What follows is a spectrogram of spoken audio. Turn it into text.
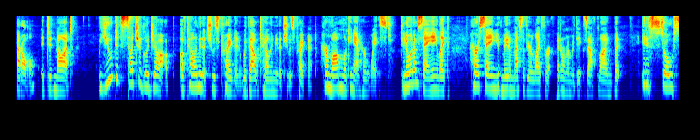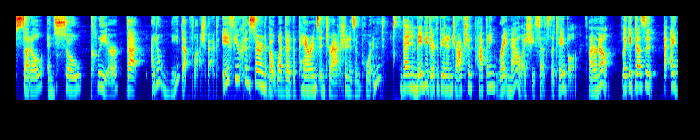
at all. It did not. You did such a good job of telling me that she was pregnant without telling me that she was pregnant. Her mom looking at her waist. Do you know what I'm saying? Like her saying you've made a mess of your life, or I don't remember the exact line, but it is so subtle and so clear that I don't need that flashback. If you're concerned about whether the parents' interaction is important, then maybe there could be an interaction happening right now as she sets the table. I don't know. Like it doesn't I,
